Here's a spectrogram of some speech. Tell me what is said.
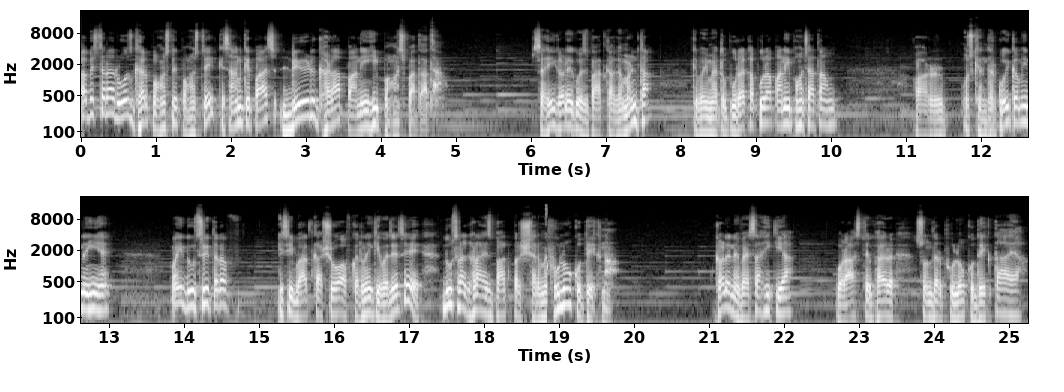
अब इस तरह रोज घर पहुँचते पहुँचते किसान के पास डेढ़ घड़ा पानी ही पहुँच पाता था। सही घड़े को इस बात का घमंड था कि भाई मैं तो पूरा का पूरा पानी पहुंचाता हूँ और उसके अंदर कोई कमी नहीं है। वहीं दूसरी तरफ़ इसी बात का शो ऑफ़ करने की वजह से दूसरा घड़ा इस बात पर शर्म फूलों को देखना घड़े ने वैसा ही किया। वो रास्ते भर सुंदर फूलों को देखता आया।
